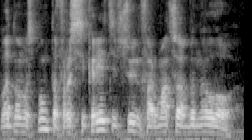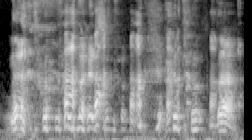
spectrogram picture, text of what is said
в одном из пунктов рассекретить всю информацию об НЛО. Да.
